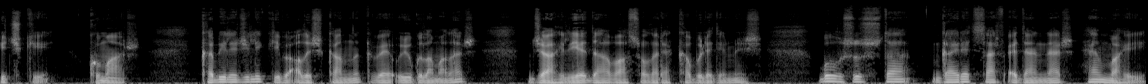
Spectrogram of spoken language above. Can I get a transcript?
içki, kumar, kabilecilik gibi alışkanlık ve uygulamalar cahiliye davası olarak kabul edilmiş, bu hususta gayret sarf edenler hem vahiy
